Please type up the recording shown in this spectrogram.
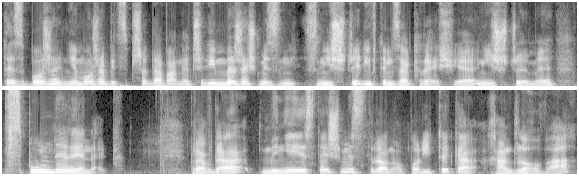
te zboże nie może być sprzedawane. Czyli my żeśmy zni- zniszczyli w tym zakresie, niszczymy wspólny rynek. Prawda? My nie jesteśmy stroną. Polityka handlowa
